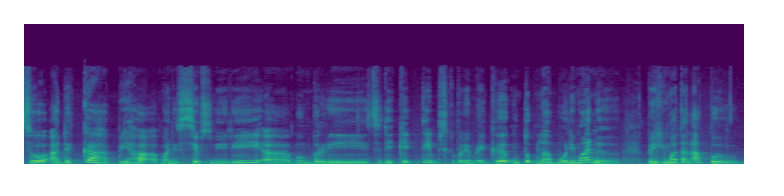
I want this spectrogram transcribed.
So adakah pihak MoneySafe sendiri uh, memberi sedikit tips kepada mereka untuk melabur di mana? Perkhidmatan apa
